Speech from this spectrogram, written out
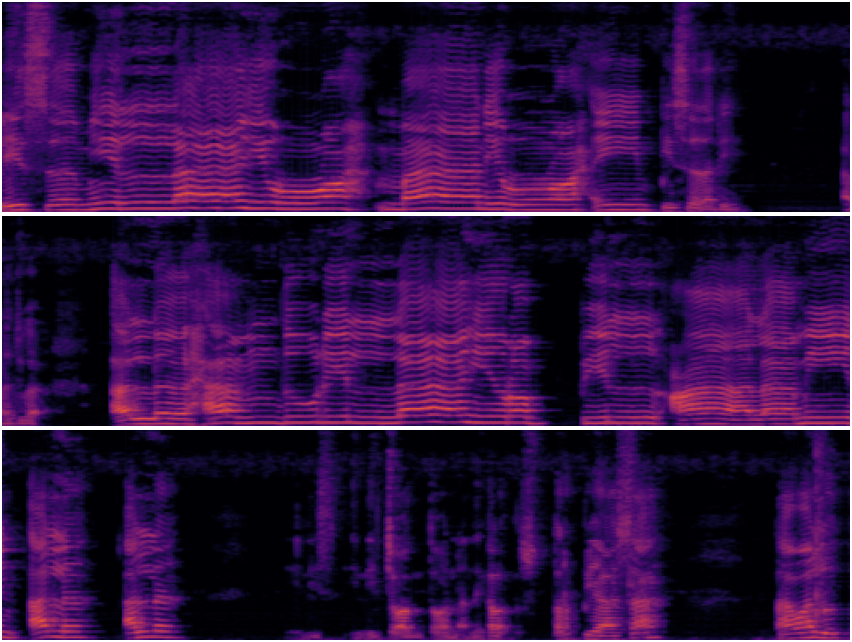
Bismillahirrahmanirrahim. Bisa tadi. Ada juga Alhamdulillahi rabbil alamin. Allah, Allah. Ini ini contoh nanti kalau terbiasa tawalud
